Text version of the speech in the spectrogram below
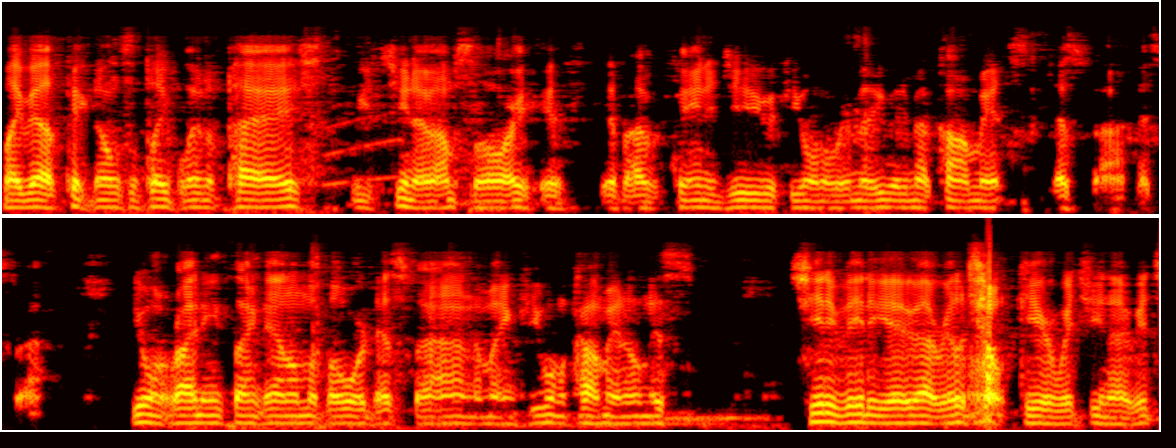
maybe I've picked on some people in the past. Which, you know, I'm sorry if if I've offended you. If you want to remove any of my comments, that's fine. That's fine. If you want to write anything down on the board, that's fine. I mean, if you want to comment on this shitty video, I really don't care. Which you know, it's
